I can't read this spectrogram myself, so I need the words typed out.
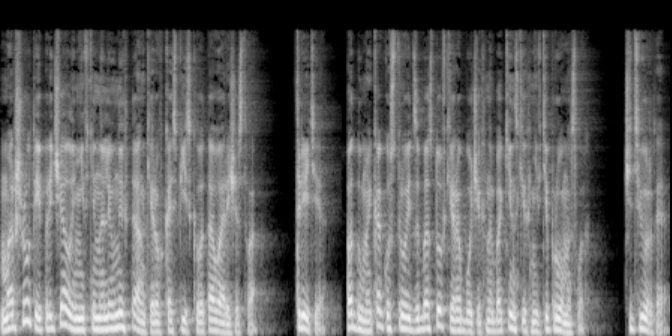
Маршруты и причалы нефтеналивных танкеров Каспийского товарищества. Третье. Подумай, как устроить забастовки рабочих на бакинских нефтепромыслах. Четвертое.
